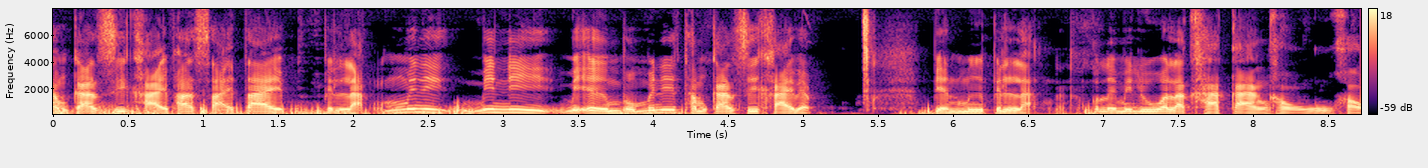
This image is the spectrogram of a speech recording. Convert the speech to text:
ทำการซื้อขายพระสายใต้เป็นหลักไม่ได้ไม่ได้ไม่เออผมไม่ได้ทำการซื้อขายแบบเปลี่ยนมือเป็นหลักนะครับก็เลยไม่รู้ว่าราคากลางเขาเขา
